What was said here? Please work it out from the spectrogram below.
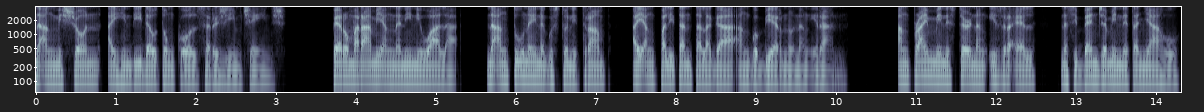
na ang misyon ay hindi daw tungkol sa regime change. Pero marami ang naniniwala na ang tunay na gusto ni Trump ay ang palitan talaga ang gobyerno ng Iran. Ang Prime Minister ng Israel na si Benjamin Netanyahu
